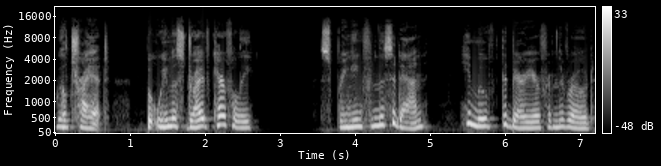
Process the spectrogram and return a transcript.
We'll try it, but we must drive carefully. Springing from the sedan, he moved the barrier from the road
